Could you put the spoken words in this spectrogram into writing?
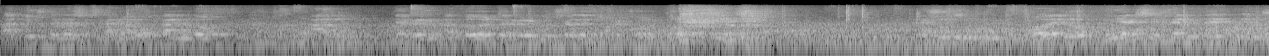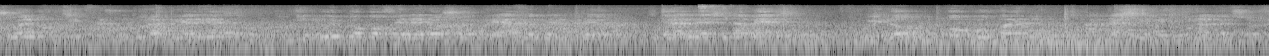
al que ustedes están abocando exigente en suelo, infraestructuras viarias y muy poco generoso en creación de empleo. Grandes naves que no ocupan a casi ninguna persona.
